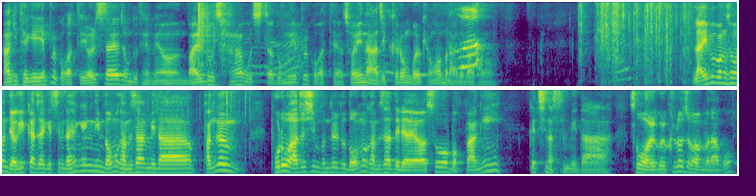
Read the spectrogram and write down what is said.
아기 되게 예쁠 것 같아요. 10살 정도 되면 말도 잘하고 진짜 너무 예쁠 것 같아요. 저희는 아직 그런 걸 경험을 안 해봐서. 라이브 방송은 여기까지 하겠습니다. 형형님 너무 감사합니다. 방금 보러 와주신 분들도 너무 감사드려요. 수호 먹방이 끝이 났습니다. 수호 얼굴 클로즈업 한번 하고.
